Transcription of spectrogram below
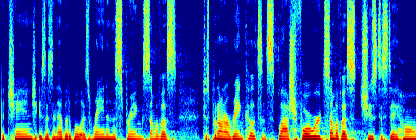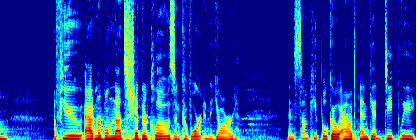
But change is as inevitable as rain in the spring. Some of us just put on our raincoats and splash forward. Some of us choose to stay home. A few admirable nuts shed their clothes and cavort in the yard. And some people go out and get deeply,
